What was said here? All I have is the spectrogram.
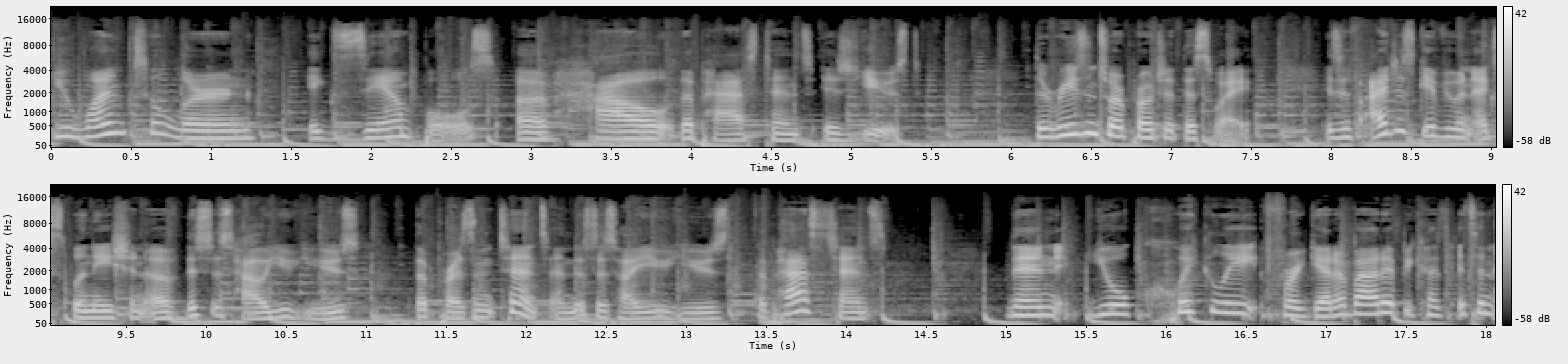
you want to learn examples of how the past tense is used. The reason to approach it this way is if I just give you an explanation of this is how you use the present tense and this is how you use the past tense then you'll quickly forget about it because it's an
